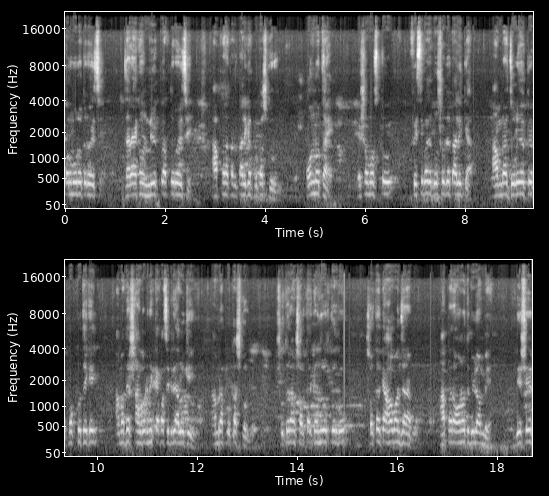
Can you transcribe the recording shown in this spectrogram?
কর্মরত রয়েছে যারা এখন নিয়োগপ্রাপ্ত রয়েছে, আপনারা তাদের তালিকা প্রকাশ করুন। অন্যথায়, এ সমস্ত ফেসিবাদের দোসরদের তালিকা আমরা জলয়কের পক্ষ থেকেই, আমাদের সাংগঠনিক ক্যাপাসিটির আলোকেই আমরা প্রকাশ করব। সুতরাং সরকারকে অনুরোধ করব, সরকারকে আহ্বান জানাব, আপনারা অনত বিলম্বে দেশের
